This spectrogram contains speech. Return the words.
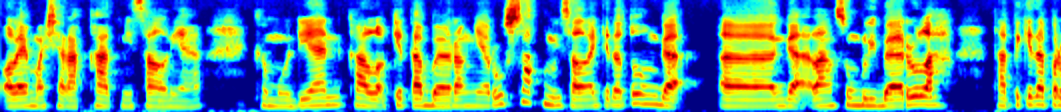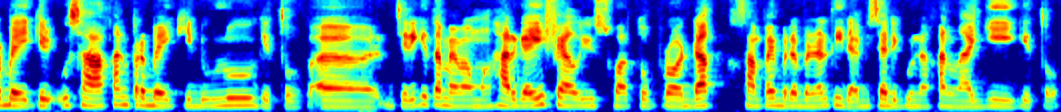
oleh masyarakat misalnya. Kemudian kalau kita barangnya rusak misalnya kita tuh nggak uh, nggak langsung beli baru lah, tapi kita perbaiki, usahakan perbaiki dulu gitu. Uh, jadi kita memang menghargai value suatu produk sampai benar-benar tidak bisa digunakan lagi gitu.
